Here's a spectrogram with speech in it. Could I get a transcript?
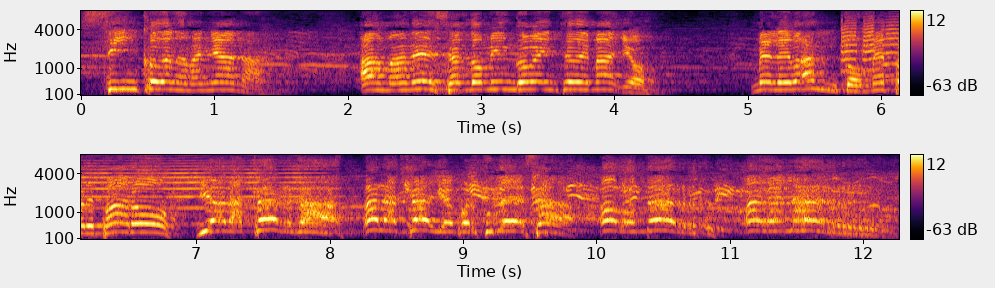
5 de la mañana. Amanece el domingo 20 de mayo. Me levanto, me preparo y a la carga, a la calle portuguesa, a votar, a ganar.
